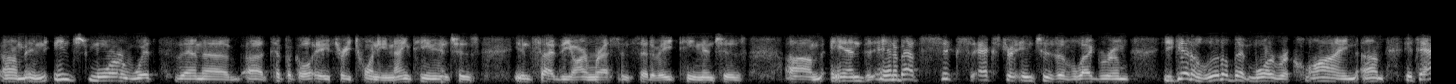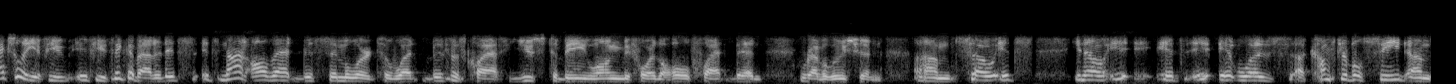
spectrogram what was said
um, an inch more width than a, a typical A320, 19 inches inside the armrest instead of 18 inches um, and and about six extra inches of leg room. You get a little bit more recline. Um, it's actually, if you if you think about it, it's it's not all that dissimilar to what business class used to be long before the whole flatbed revolution. Um, so it's you know, it, it it, was a comfortable seat. Um,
